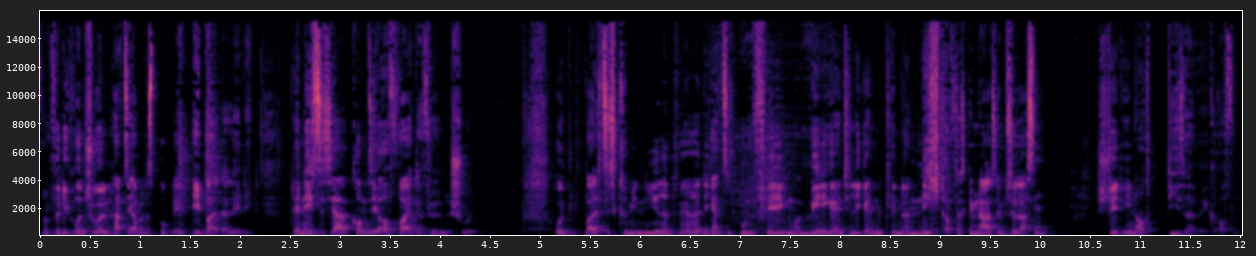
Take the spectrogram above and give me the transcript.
und für die Grundschulen hat sie aber das Problem eh bald erledigt. Denn nächstes Jahr kommen sie auf weiterführende Schulen. Und weil es diskriminierend wäre, die ganzen unfähigen und weniger intelligenten Kinder nicht auf das Gymnasium zu lassen, steht ihnen auch dieser Weg offen.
